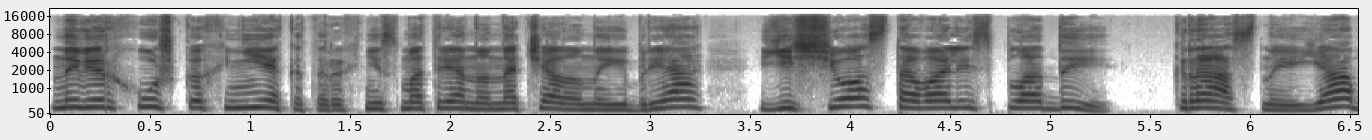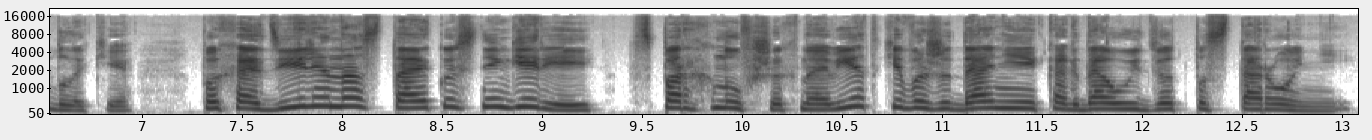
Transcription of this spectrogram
На верхушках некоторых, несмотря на начало ноября, еще оставались плоды. Красные яблоки походили на стайку снегирей, спорхнувших на ветке в ожидании, когда уйдет посторонний.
